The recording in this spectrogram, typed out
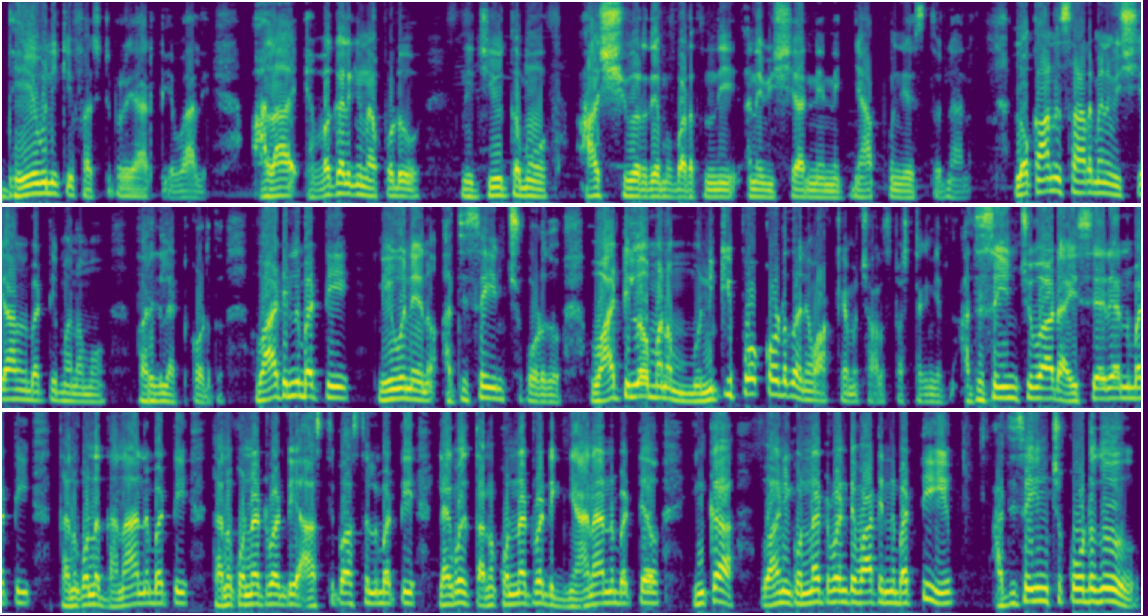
దేవునికి ఫస్ట్ ప్రయారిటీ ఇవ్వాలి. అలా ఇవ్వగలిగినప్పుడు నీ జీవితము ఆశీర్వదింపబడుతుంది అనే విషయాన్ని నేను జ్ఞాపకం చేస్తున్నాను. లోకానుసారమైన విషయాలను బట్టి మనము పరుగులెట్టకూడదు. వాటిని బట్టి నీవు నేను అతిశయించకూడదు. వాటిలో మనం మునిగిపోకూడదు అనే వాక్యం చాలా స్పష్టంగా చెప్తుంది. అతిశయించువాడు ఐశ్వర్యాన్ని బట్టి తనకున్న ధనాన్ని బట్టి తనకున్నటువంటి ఆస్తిపాస్తులను బట్టి లేకపోతే తనకున్నటువంటి జ్ఞానాన్ని బట్టి ఇంకా వానికి ఉన్నటువంటి వాటిని బట్టి అతిశయించకూడదు.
